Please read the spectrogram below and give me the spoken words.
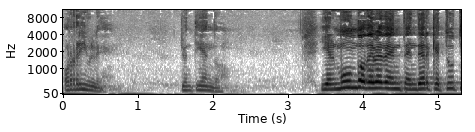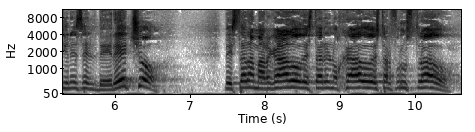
Horrible. Yo entiendo. Y el mundo debe de entender que tú tienes el derecho de estar amargado, de estar enojado, de estar frustrado.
